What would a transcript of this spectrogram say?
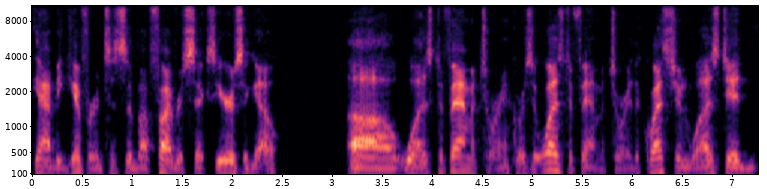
Gabby Giffords, this is about five or six years ago, uh, was defamatory. And of course, it was defamatory. The question was did,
